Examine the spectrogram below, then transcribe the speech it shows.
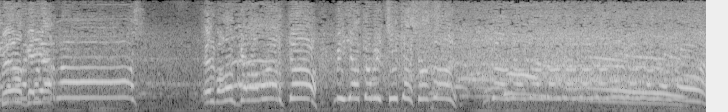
Raúl. Viene Cuidado que ya- Carlos. El balón queda muerto. Mijatovic chuta su gol. Gol, gol, gol, gol, gol, gol, gol, gol, gol, gol, gol.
